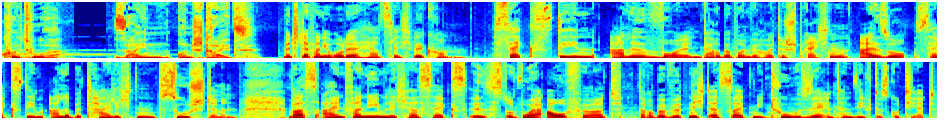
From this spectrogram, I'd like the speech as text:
Kultur Sein und Streit. Mit Stefanie Rode herzlich willkommen. Sex, den alle wollen, darüber wollen wir heute sprechen. Also Sex, dem alle Beteiligten zustimmen. Was einvernehmlicher Sex ist und wo er aufhört, darüber wird nicht erst seit MeToo sehr intensiv diskutiert.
